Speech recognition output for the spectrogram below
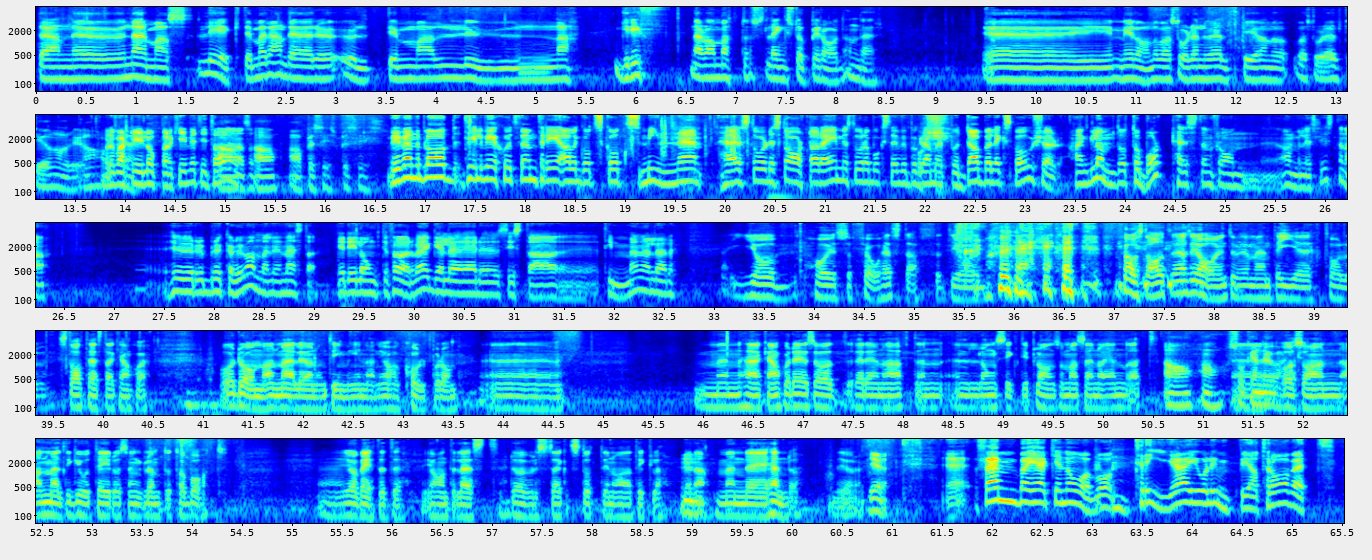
Den eh, närmast lekte med den där eh, Ultima Luna Griff när de möttes längst upp i raden där. Eh, I Milano, vad står det nu? 11 januari? Vad står det? 11 januari? Ja, Har det varit i lopparkivet i Italien ja, alltså? ja, ja, precis, precis. Vi vänder blad till V753 Algot Scotts minne. Här står det startar ej med stora bokstäver i programmet på double exposure. Han glömde att ta bort hästen från eh, anmälningslistorna. Hur brukar du anmäla dina hästar? Är det långt i förväg eller är det sista eh, timmen eller? Jag har ju så få hästar så att jag få start, alltså jag har ju inte mer än 10-12 starthästar kanske. Och de anmäler jag någon timme innan, jag har koll på dem. Eh, Men här kanske det är så att Redén har haft en, en långsiktig plan som han sen har ändrat. Ja, ja så kan det Eh, vara. Och så har han anmält i god tid och sen glömt att ta bort. Eh, Jag vet inte. Jag har inte läst. Det har väl säkert stått i några artiklar. Mm. Det. Men det händer. Det gör det. Det gör det. Eh, Fem Bajakinova, trea i Olympiatravet.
